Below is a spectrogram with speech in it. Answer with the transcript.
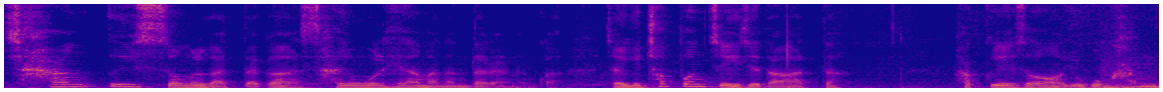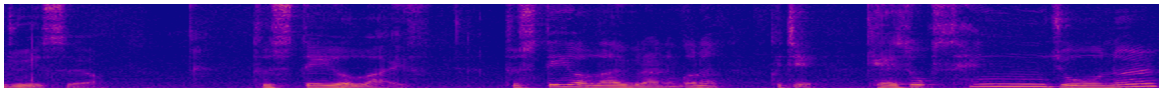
창의성을 갖다가 사용을 해야만 한다라는 거야. 자 여기 첫 번째 이제 나왔다. 학교에서 요거 강조했어요. To stay alive. To stay alive라는 거는 그치 계속 생존을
